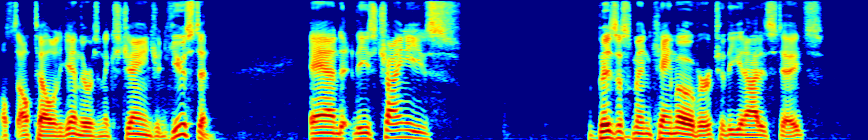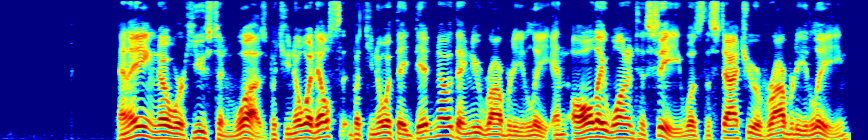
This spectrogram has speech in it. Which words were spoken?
I'll, I'll tell it again there was an exchange in Houston. And these Chinese businessmen came over to the United States and they didn't even know where Houston was. But you know what else? But you know what they did know? They knew Robert E. Lee. And all they wanted to see was the statue of Robert E. Lee.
